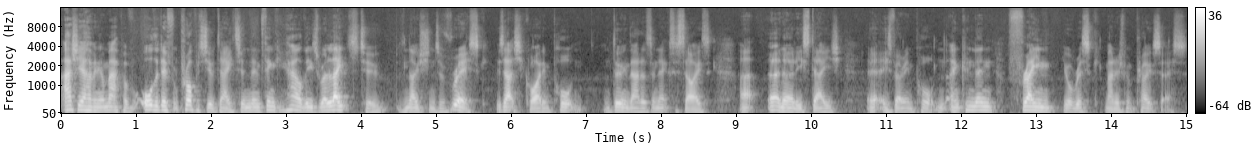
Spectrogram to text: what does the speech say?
actually having a map of all the different properties of data and then thinking how these relate to the notions of risk is actually quite important. And doing that as an exercise at an early stage uh, is very important and can then frame your risk management process.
